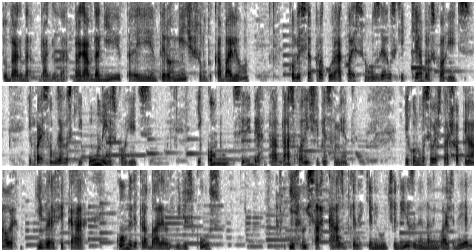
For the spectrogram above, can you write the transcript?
do Bhagavad Gita e anteriormente o estudo do Cabalhon, comecei a procurar quais são os elos que quebram as correntes e quais são os elos que unem as correntes e como se libertar das correntes de pensamento. E quando você vai estudar Schopenhauer e verificar como ele trabalha o discurso e os sarcasmos que ele, que ele utiliza dentro da linguagem dele,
